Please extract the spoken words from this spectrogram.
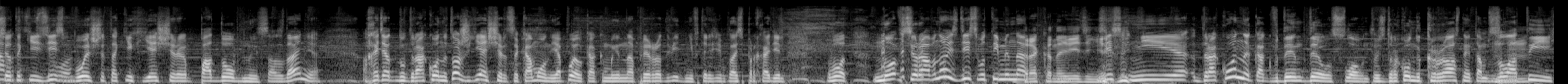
все-таки вот здесь больше таких ящероподобные создания. А хотя, ну, драконы тоже ящерицы, come on, я понял, как мы на природоведении в третьем классе проходили. Вот. Но все равно здесь вот именно... Драконоведение. Здесь не драконы, как в ДНД условно, то есть драконы красные, там, золотые,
